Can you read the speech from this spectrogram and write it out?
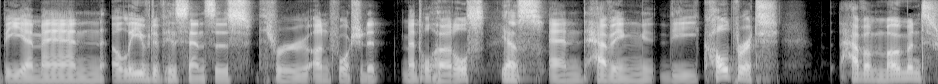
be a man alleviated of his senses through unfortunate mental hurdles Yes. and having the culprit have a moment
